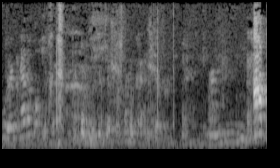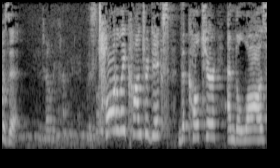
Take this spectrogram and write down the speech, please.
We're incredible. Opposite. Totally contradicts the culture and the laws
